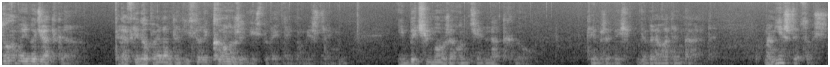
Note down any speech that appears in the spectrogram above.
duch mojego dziadka, teraz kiedy opowiadam tę historię, krąży gdzieś tutaj w tym pomieszczeniu. I być może on cię natchnął tym, żebyś wybrała tę kartę. Mam jeszcze coś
